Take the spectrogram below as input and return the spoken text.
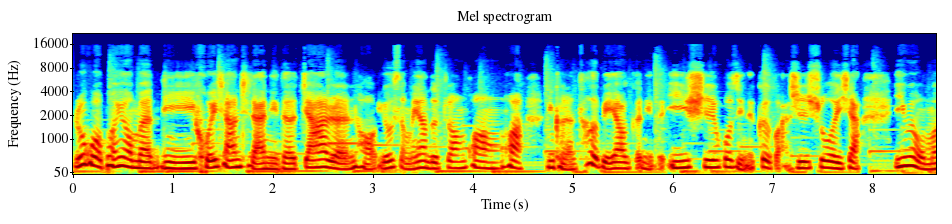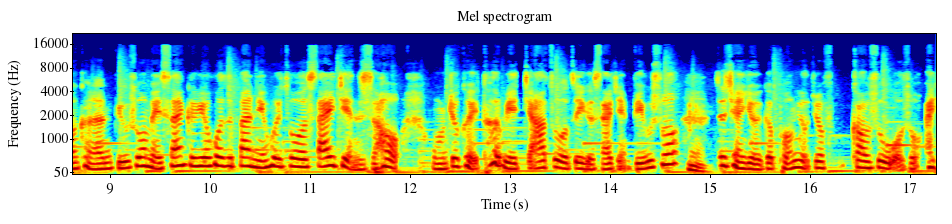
如果朋友们你回想起来你的家人哈有什么样的状况的话，你可能特别要跟你的医师或者你的各管师说一下，因为我们可能比如说每三个月或者半年会做筛检的时候，我们就可以特别加做这个筛检。比如说，嗯之前有一个朋友就告诉我说，哎，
